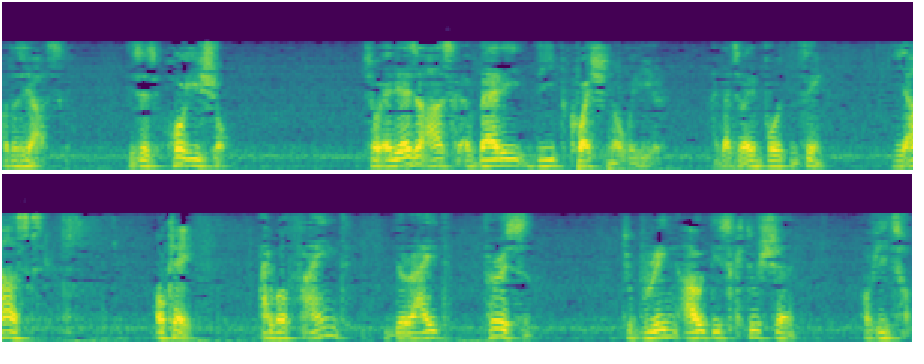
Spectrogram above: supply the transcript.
What does he ask? He says, Ho isho. So Eliezer asks a very deep question over here. And that's a very important thing. He asks, okay, I will find the right person to bring out this Kedusha of Yitzchok.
